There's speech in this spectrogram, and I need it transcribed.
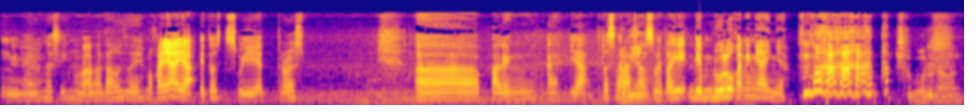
nggak sih nggak nggak tahu sih pokoknya ya itu sweet terus eh paling eh ya terus ngerasa yang- sweet lagi. Diem dulu kan Oh. ini aing ya. Seguru naon.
